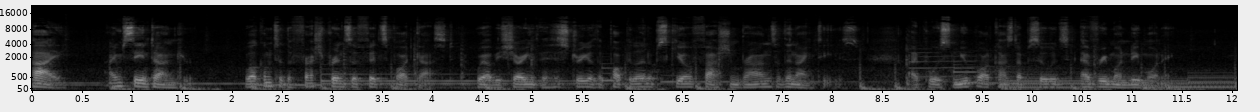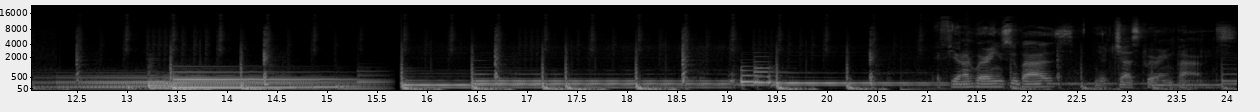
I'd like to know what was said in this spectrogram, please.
Hi, I'm St. Andrew. Welcome to the Fresh Prince of Fits podcast, where I'll be sharing the history of the popular and obscure fashion brands of the 90s. I post new podcast episodes every Monday morning. If you're not wearing Zubaz, you're just wearing pants.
